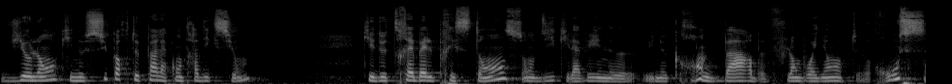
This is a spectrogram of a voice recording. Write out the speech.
violent, qui ne supporte pas la contradiction qui est de très belle prestance. On dit qu'il avait une, grande barbe flamboyante rousse,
